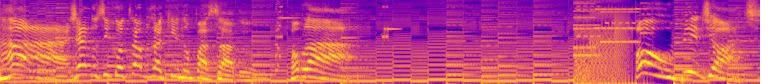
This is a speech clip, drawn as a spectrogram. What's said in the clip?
Ah, já nos encontramos aqui no passado. Vamos lá! Oh, Pidgeot!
